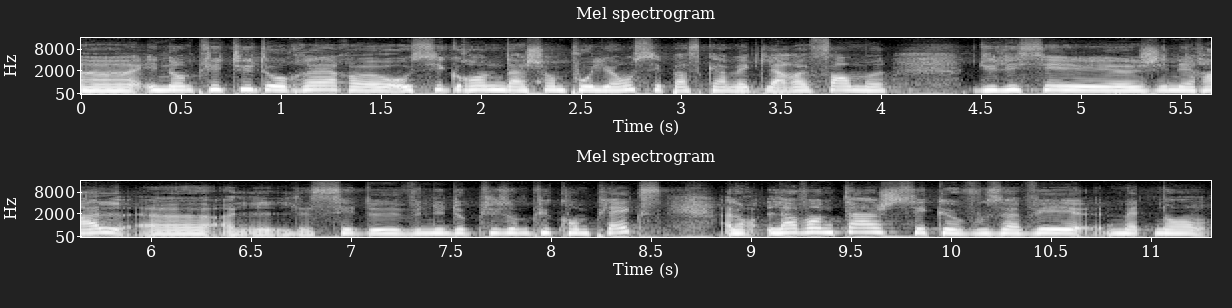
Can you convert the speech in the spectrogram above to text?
euh, une amplitude horaire aussi grande à Champollion. C'est parce qu'avec la réforme du lycée général, c'est devenu de plus en plus complexe. Alors, l'avantage, c'est que vous avez maintenant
